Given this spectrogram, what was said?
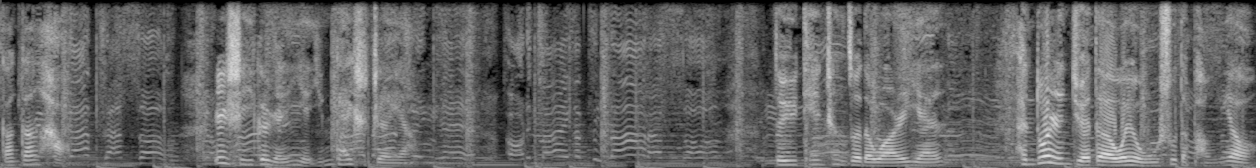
刚刚好。认识一个人也应该是这样。对于天秤座的我而言。很多人觉得我有无数的朋友，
